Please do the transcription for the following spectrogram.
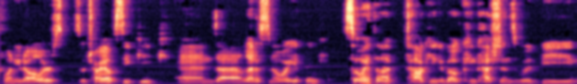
twenty dollars. So try out SeatGeek and uh, let us know what you think. So I thought talking about concussions would be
